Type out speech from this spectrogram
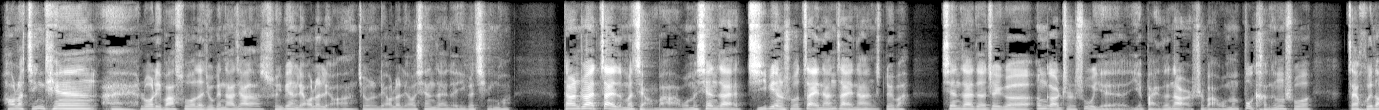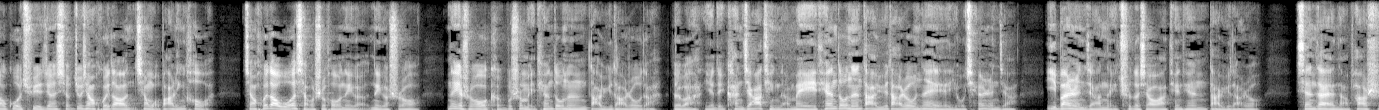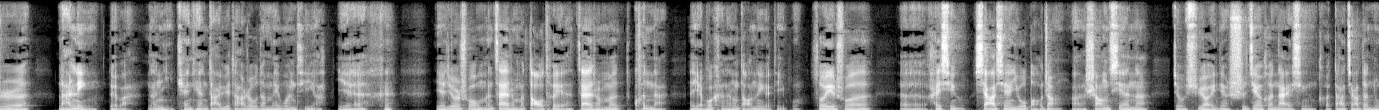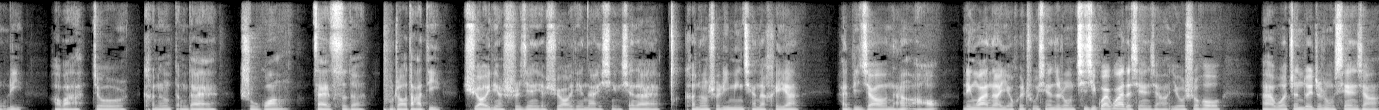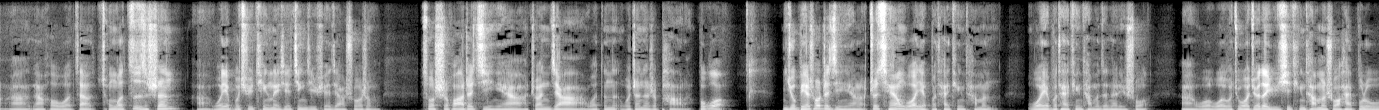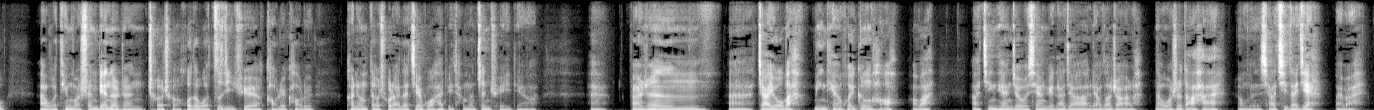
好了，今天哎啰里吧嗦的就跟大家随便聊了聊啊，就聊了聊现在的一个情况。当然，再再怎么讲吧，我们现在即便说再难再难，对吧？现在的这个恩格尔指数也也摆在那儿，是吧？我们不可能说再回到过去，就像就像回到像我八零后啊，想回到我小时候那个那个时候。那个时候可不是每天都能大鱼大肉的，对吧？也得看家庭的，每天都能大鱼大肉，那有钱人家，一般人家哪吃得消啊？天天大鱼大肉。现在哪怕是蓝领，对吧？那你天天大鱼大肉的没问题啊，也，也就是说，我们再怎么倒退，再怎么困难，也不可能到那个地步。所以说，呃，还行，下线有保障啊，上线呢就需要一点时间和耐心和大家的努力。好吧，就可能等待曙光再次的普照大地，需要一点时间，也需要一点耐心。现在可能是黎明前的黑暗，还比较难熬。另外呢，也会出现这种奇奇怪怪的现象。有时候，哎，我针对这种现象啊，然后我再从我自身啊，我也不去听那些经济学家说什么。说实话，这几年啊，专家啊，我真的我真的是怕了。不过，你就别说这几年了，之前我也不太听他们。我也不太听他们在那里说啊，我我我觉得，与其听他们说，还不如啊，我听我身边的人扯扯，或者我自己去考虑考虑，可能得出来的结果还比他们正确一点啊。哎，反正啊，加油吧，明天会更好，好吧？啊，今天就先给大家聊到这儿了。那我是大海，让我们下期再见，拜拜。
